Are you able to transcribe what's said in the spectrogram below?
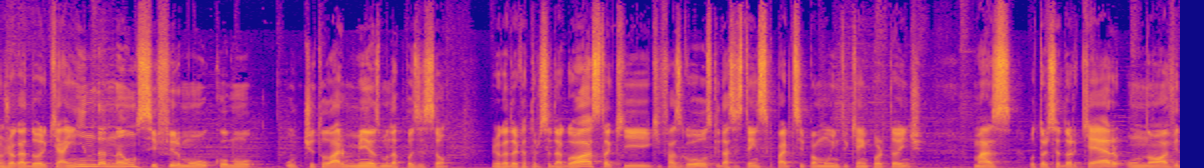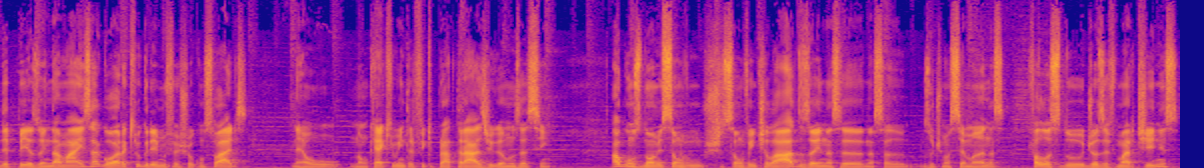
é um jogador que ainda não se firmou como o titular mesmo da posição. Um jogador que a torcida gosta, que, que faz gols, que dá assistência, que participa muito e que é importante. Mas o torcedor quer um 9 de peso, ainda mais agora que o Grêmio fechou com o Soares. Né? O, não quer que o Inter fique para trás, digamos assim. Alguns nomes são, são ventilados aí nessa, nessas últimas semanas. Falou-se do Joseph Martinez,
